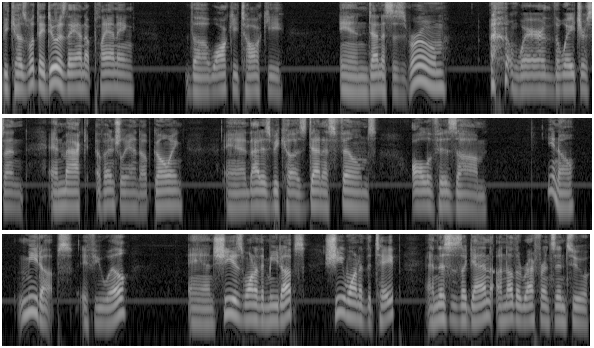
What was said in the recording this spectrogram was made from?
because what they do is they end up planning the walkie talkie in Dennis's room where the waitress and, and Mac eventually end up going. And that is because Dennis films all of his, um, you know, meetups, if you will. And she is one of the meetups. She wanted the tape. And this is, again, another reference into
